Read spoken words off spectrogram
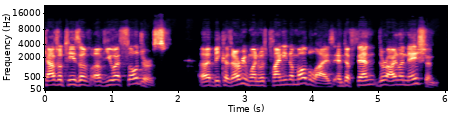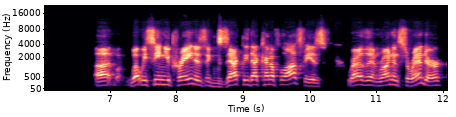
casualties of, of US soldiers, uh, because everyone was planning to mobilize and defend their island nation. Uh, what we see in Ukraine is exactly that kind of philosophy is rather than run and surrender,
